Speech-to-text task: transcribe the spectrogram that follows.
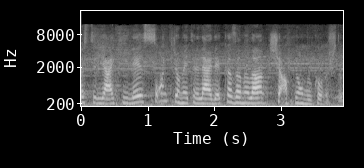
Öztiryaki ile son kilometrelerde kazanılan şampiyonluğu konuştuk.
